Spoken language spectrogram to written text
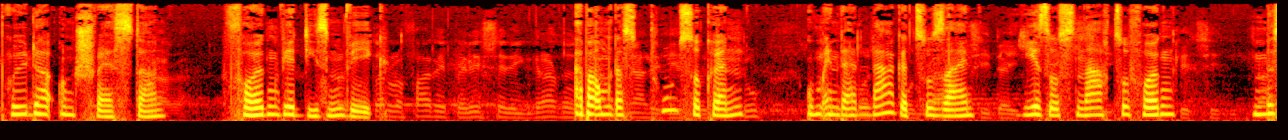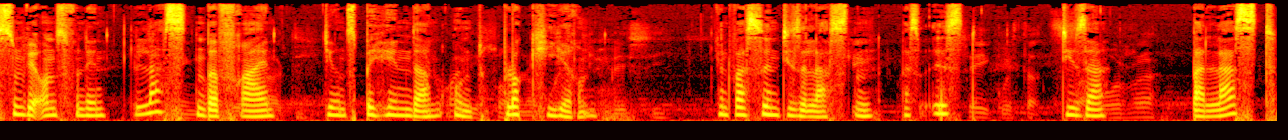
Brüder und Schwestern, folgen wir diesem Weg. Aber um das tun zu können, um in der Lage zu sein, Jesus nachzufolgen, müssen wir uns von den Lasten befreien, die uns behindern und blockieren. Und was sind diese Lasten? Was ist dieser Ballast?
